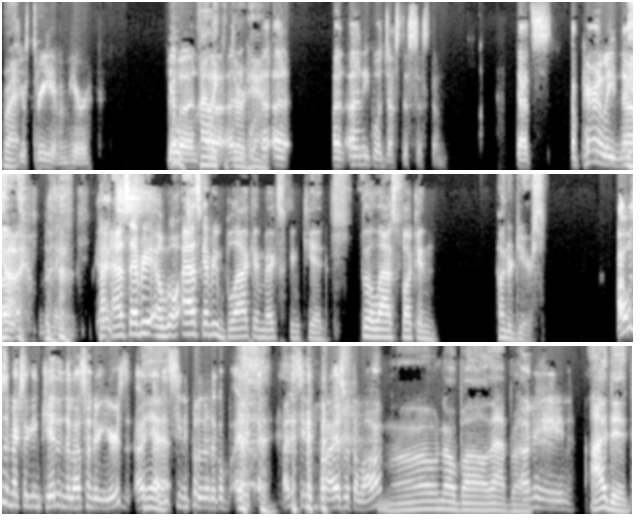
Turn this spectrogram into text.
Right. there's three of them here. You an, I like uh, the third unequal- hand. uh, uh, an unequal justice system. That's apparently now Yeah. the main. ask every well, ask every black and Mexican kid for the last fucking hundred years. I was a Mexican kid in the last hundred years. I, I didn't see any political. I didn't, I didn't see any bias with the law. no, no about all that, brother. I mean, I did.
